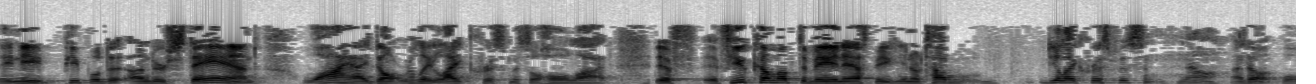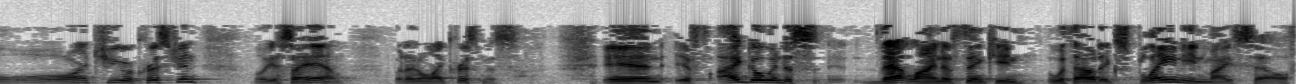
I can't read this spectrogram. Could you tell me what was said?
They need people to understand why I don't really like Christmas a whole lot. If if you come up to me and ask me, you know, Todd, do you like Christmas? And no, I don't. Well, aren't you a Christian? Well, yes, I am, but I don't like Christmas. And if I go into that line of thinking without explaining myself,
